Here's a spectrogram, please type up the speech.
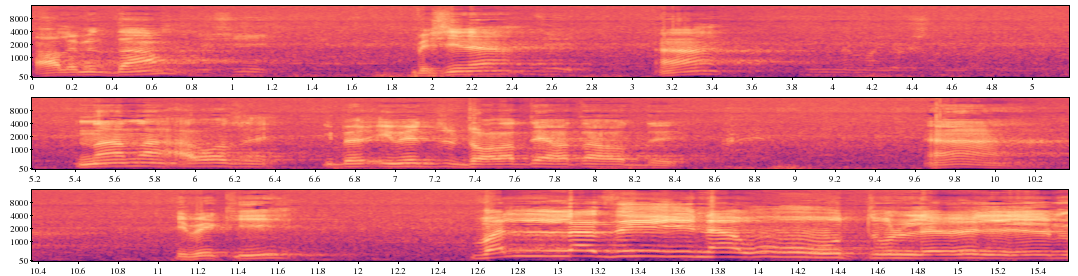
আলেমের দাম? বেশি না? হ্যাঁ? না না আরও আছে এবার এবার ডরাতে হতা হতে হ্যাঁ এবার কি والذين أوتوا العلم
